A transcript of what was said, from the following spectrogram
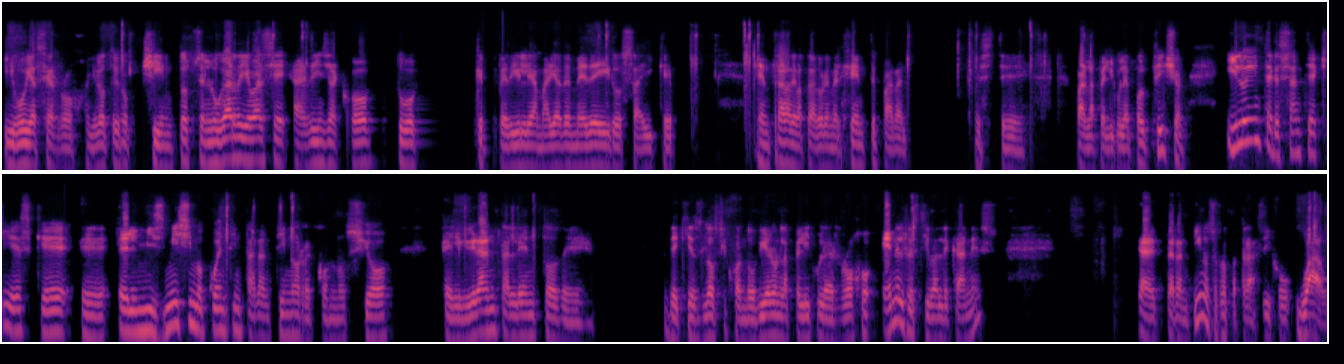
y voy a hacer rojo. Y el otro dijo, chin. Entonces, en lugar de llevarse a Dean Jacob, tuvo que pedirle a María de Medeiros ahí que entrara de batallador emergente para, este, para la película de Pulp Fiction. Y lo interesante aquí es que eh, el mismísimo Quentin Tarantino reconoció el gran talento de, de Kieslowski cuando vieron la película de Rojo en el Festival de Cannes. Eh, Tarantino se fue para atrás, dijo, wow,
